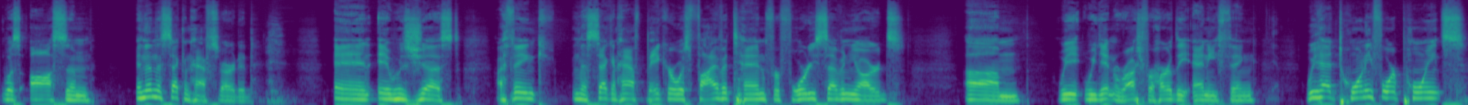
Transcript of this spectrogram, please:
was awesome. And then the second half started. And it was just, I think in the second half, Baker was five of 10 for 47 yards. Um, we, we didn't rush for hardly anything. We had 24 points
